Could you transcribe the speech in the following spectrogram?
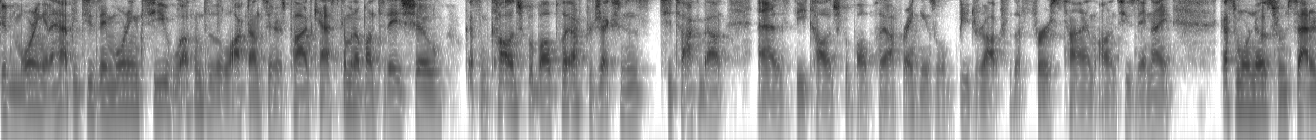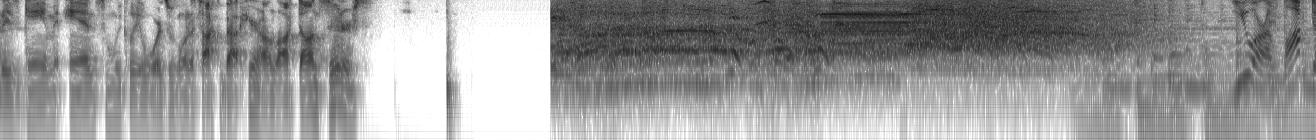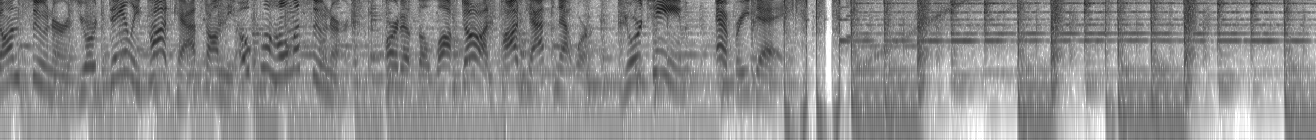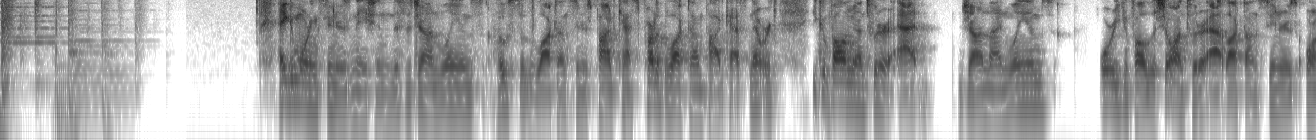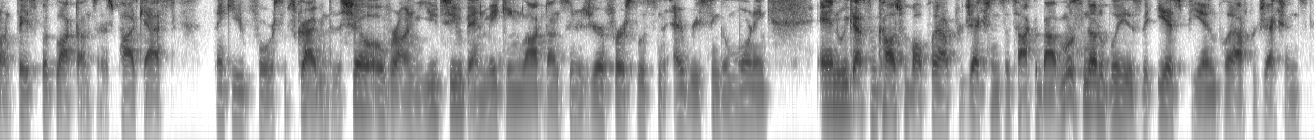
Good morning and a happy Tuesday morning to you. Welcome to the Locked On Sooners podcast. Coming up on today's show, we've got some college football playoff projections to talk about as the college football playoff rankings will be dropped for the first time on Tuesday night. Got some more notes from Saturday's game and some weekly awards we want to talk about here on Locked On Sooners. Locked On Sooners, your daily podcast on the Oklahoma Sooners, part of the Locked On Podcast Network. Your team every day. Hey, good morning, Sooners Nation. This is John Williams, host of the Locked On Sooners podcast, part of the Locked On Podcast Network. You can follow me on Twitter at John9Williams, or you can follow the show on Twitter at Locked On Sooners or on Facebook, Locked On Sooners Podcast. Thank you for subscribing to the show over on YouTube and making Locked On Sooners your first listen every single morning. And we got some college football playoff projections to talk about. Most notably is the ESPN playoff projections.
